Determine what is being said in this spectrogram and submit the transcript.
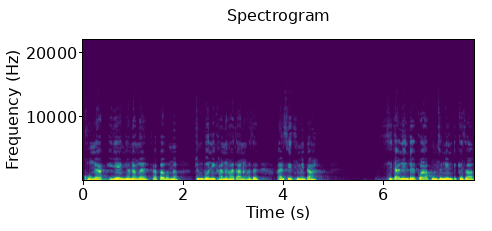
공약 이행 현황을 살펴보면 충분히 가능하다는 것을 알 수 있습니다. 시장님들과 군수님들께서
